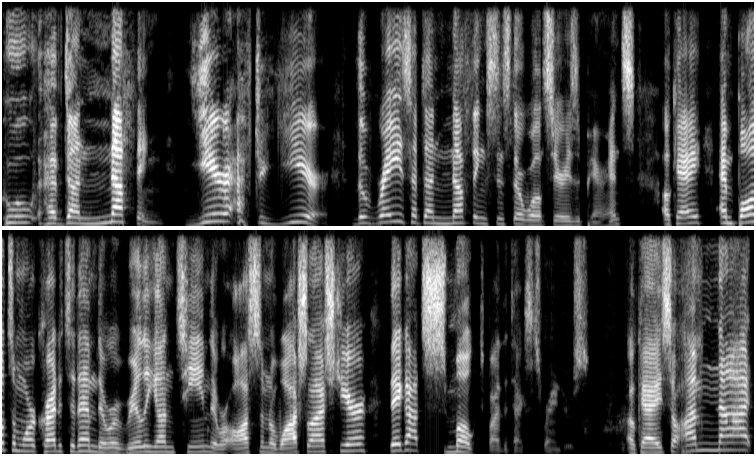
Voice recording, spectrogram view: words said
who have done nothing year after year. The Rays have done nothing since their World Series appearance. Okay. And Baltimore, credit to them, they were a really young team. They were awesome to watch last year. They got smoked by the Texas Rangers. Okay. So I'm not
